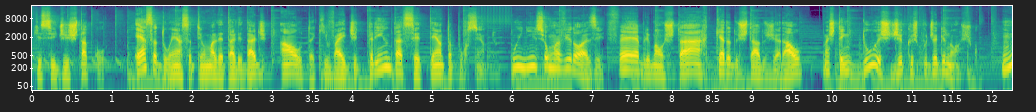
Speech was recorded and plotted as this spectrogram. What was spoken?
que se destacou. Essa doença tem uma letalidade alta, que vai de 30% a 70%. O início é uma virose, febre, mal-estar, queda do estado geral, mas tem duas dicas para o diagnóstico. Um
